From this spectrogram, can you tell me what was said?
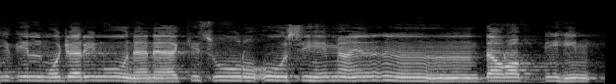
إِذِ الْمُجْرِمُونَ نَاكِسُو رُءُوسِهِمْ عِندَ رَبِّهِمْ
